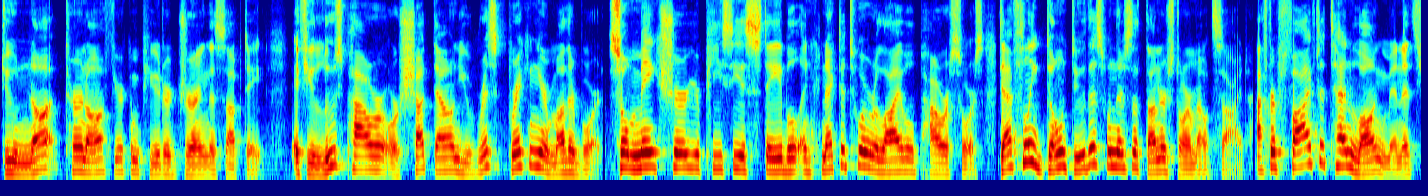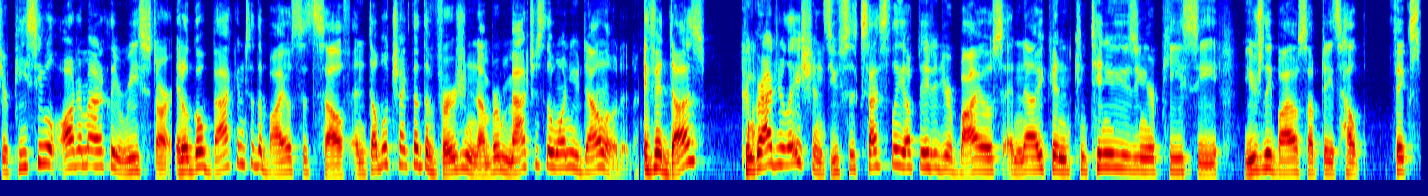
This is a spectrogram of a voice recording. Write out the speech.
Do not turn off your computer during this update. If you lose power or shut down, you risk breaking your motherboard. So make sure your PC is stable and connected to a reliable power source. Definitely don't do this when there's a thunderstorm outside. After 5 to 10 long minutes, your PC will automatically restart. It'll go back into the BIOS itself and double check that the version number matches the one you downloaded. If it does, Congratulations, you've successfully updated your BIOS and now you can continue using your PC. Usually BIOS updates help fix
